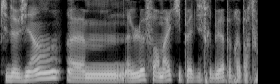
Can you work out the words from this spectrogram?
qui devient euh, le format qui peut être distribué à peu près partout.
